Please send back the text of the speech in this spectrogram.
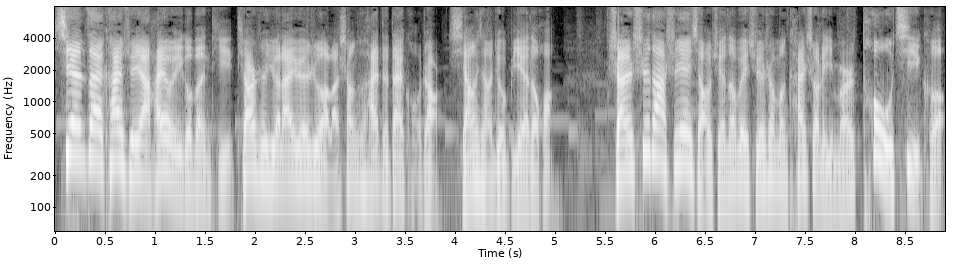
现在开学呀，还有一个问题，天是越来越热了，上课还得戴口罩，想想就憋得慌。陕师大实验小学呢，为学生们开设了一门透气课。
